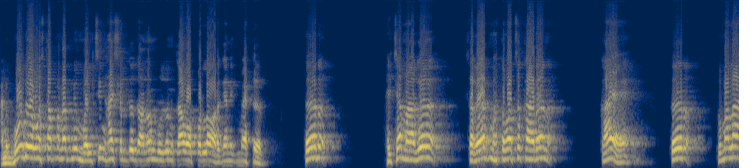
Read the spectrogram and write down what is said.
आणि बोध व्यवस्थापनात मी मल्चिंग हा शब्द जाणून बुजून का वापरला? ऑर्गॅनिक मॅटर तर ह्याच्या माग सगळ्यात महत्वाचं कारण काय आहे? तर तुम्हाला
